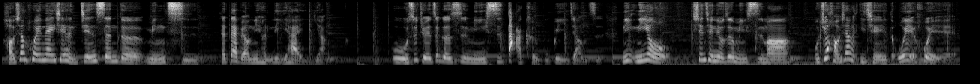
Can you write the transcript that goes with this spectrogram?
好像会那一些很艰深的名词才代表你很厉害一样。我是觉得这个是迷思，大可不必这样子。你你有先前你有这个迷思吗？我觉得好像以前也我也会耶。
